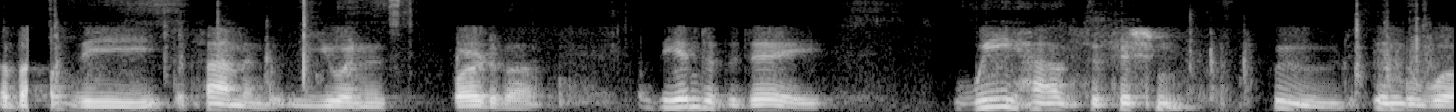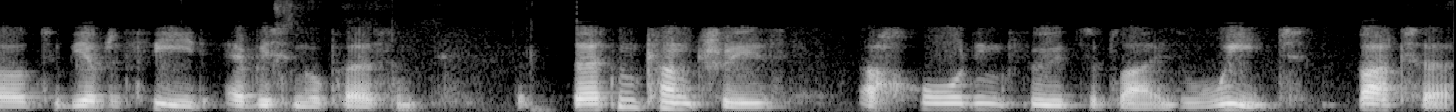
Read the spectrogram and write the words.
about the, the famine that the UN is worried about. At the end of the day, we have sufficient food in the world to be able to feed every single person. But certain countries are hoarding food supplies, wheat, butter,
